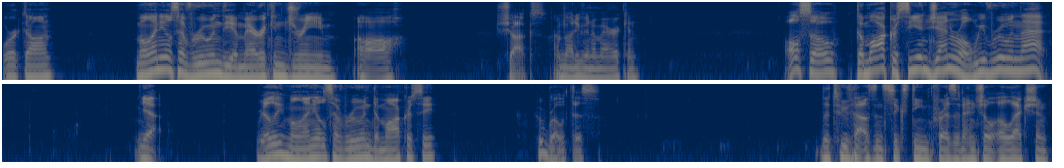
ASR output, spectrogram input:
worked on. Millennials have ruined the American dream. Aw. Shucks. I'm not even American. Also, democracy in general. We've ruined that. Yeah. Really? Millennials have ruined democracy? Who wrote this? The 2016 presidential election.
